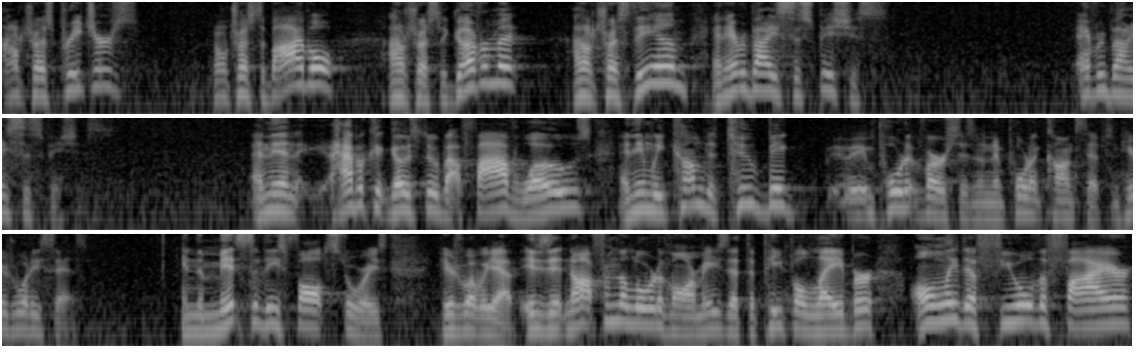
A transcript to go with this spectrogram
I don't trust preachers. I don't trust the Bible. I don't trust the government. I don't trust them. And everybody's suspicious. Everybody's suspicious. And then Habakkuk goes through about five woes, and then we come to two big important verses and important concepts. And here's what he says In the midst of these false stories, here's what we have Is it not from the Lord of armies that the people labor only to fuel the fire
